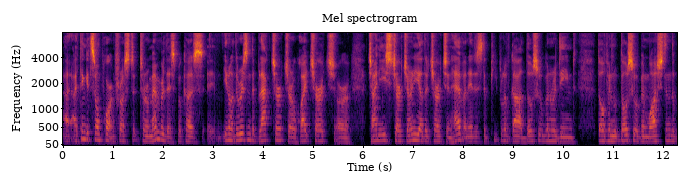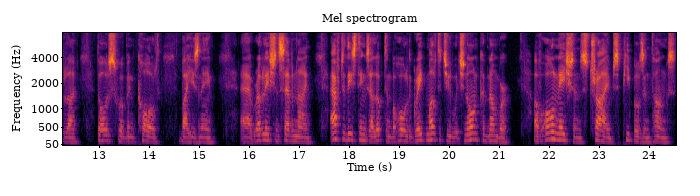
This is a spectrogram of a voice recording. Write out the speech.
I, I think it's so important for us to, to remember this because, you know, there isn't a black church or a white church or Chinese church or any other church in heaven. It is the people of God, those who have been redeemed, those who have been washed in the blood, those who have been called by his name. Uh, Revelation 7 9. After these things I looked, and behold, a great multitude which no one could number, of all nations, tribes, peoples, and tongues,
